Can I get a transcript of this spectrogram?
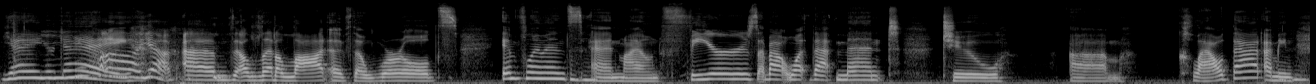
"Yay, you're gay!" Yeah, yeah. um, I let a lot of the world's influence and my own fears about what that meant to um, cloud that. I mean, I,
